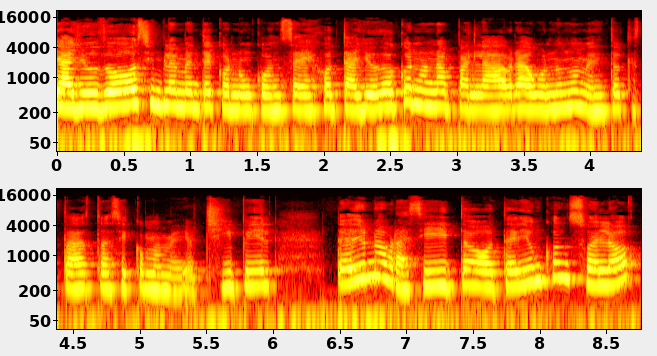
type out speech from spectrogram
te ayudó simplemente con un consejo, te ayudó con una palabra o en un momento que estabas así como medio chipil, te dio un abracito o te dio un consuelo,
